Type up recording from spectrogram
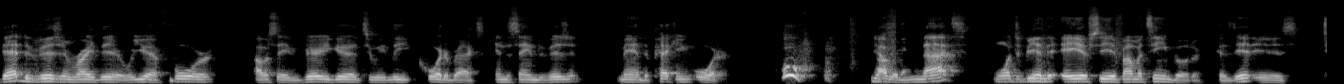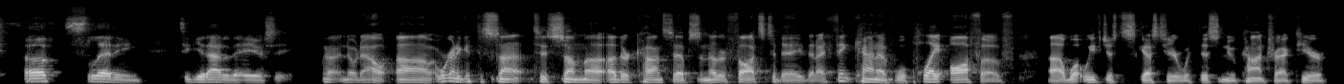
that division right there, where you have four, I would say, very good to elite quarterbacks in the same division, man, the pecking order. Whew, yeah. I would not want to be in the AFC if I'm a team builder because it is tough sledding to get out of the AFC. Uh, no doubt. Uh, we're going to get to some to some uh, other concepts and other thoughts today that I think kind of will play off of uh, what we've just discussed here with this new contract here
